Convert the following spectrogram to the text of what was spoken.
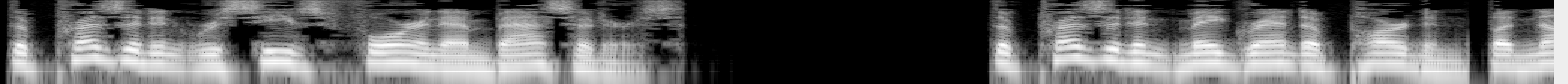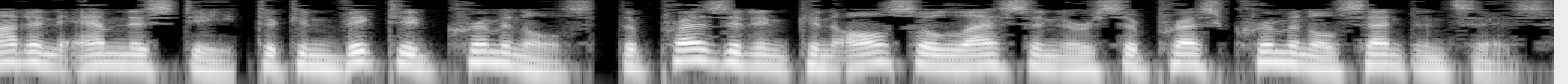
The President receives foreign ambassadors. The President may grant a pardon but not an amnesty to convicted criminals. The President can also lessen or suppress criminal sentences.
